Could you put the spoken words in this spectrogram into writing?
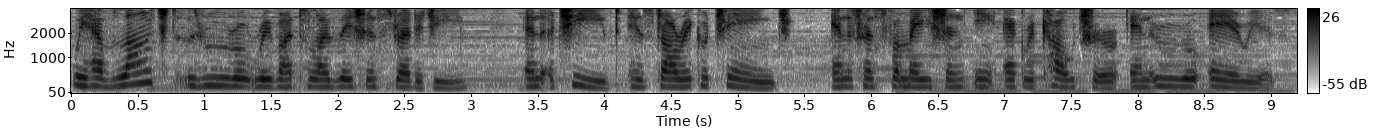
We have launched the rural revitalization strategy and achieved historical change and transformation in agriculture and rural areas.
